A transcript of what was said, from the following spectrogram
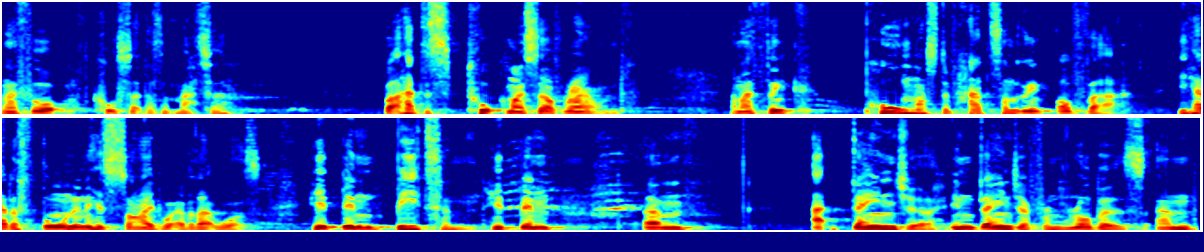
And I thought, of course that doesn't matter. But I had to talk myself round. And I think Paul must have had something of that. He had a thorn in his side, whatever that was. He'd been beaten. He'd been um, at danger, in danger from robbers, and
